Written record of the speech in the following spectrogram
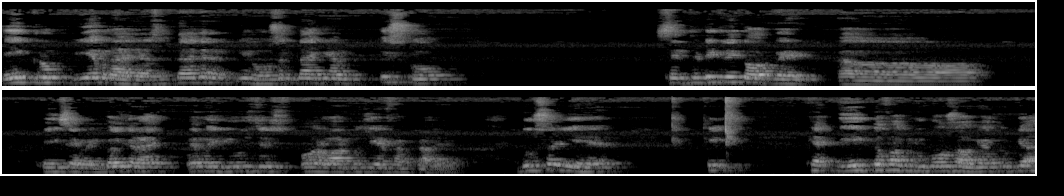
एक ग्रुप ये बनाया जा सकता है। अगर ये हो सकता है कि हम इसको सिंथेटिकली तौर पे कहीं से अवेलेबल कराएँ एंड वी यूज़ दिस और हमारे पास ये इफ़ेक्ट आ आएगा दूसरा ये है कि क्या एक दफ़ा ग्लूकोज आ गया तो क्या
